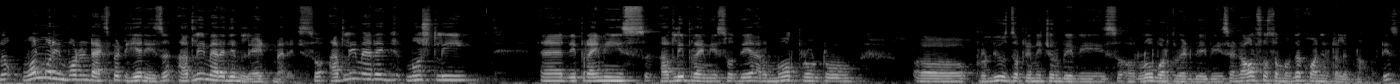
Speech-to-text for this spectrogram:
now one more important aspect here is early marriage and late marriage. So early marriage mostly uh, the primaries, early primaries, so they are more prone to uh, produce the premature babies or low birth weight babies and also some of the congenital abnormalities.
